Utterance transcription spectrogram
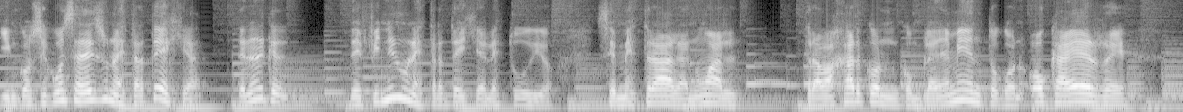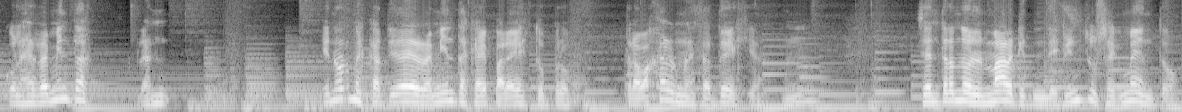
Y en consecuencia de eso, una estrategia. Tener que definir una estrategia del estudio, semestral, anual, trabajar con, con planeamiento, con OKR, con las herramientas, las enormes cantidades de herramientas que hay para esto, pero trabajar en una estrategia. Ya entrando en el marketing, definir tu segmento.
